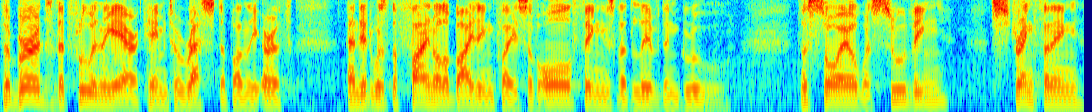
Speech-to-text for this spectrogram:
The birds that flew in the air came to rest upon the earth, and it was the final abiding place of all things that lived and grew. The soil was soothing, strengthening,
